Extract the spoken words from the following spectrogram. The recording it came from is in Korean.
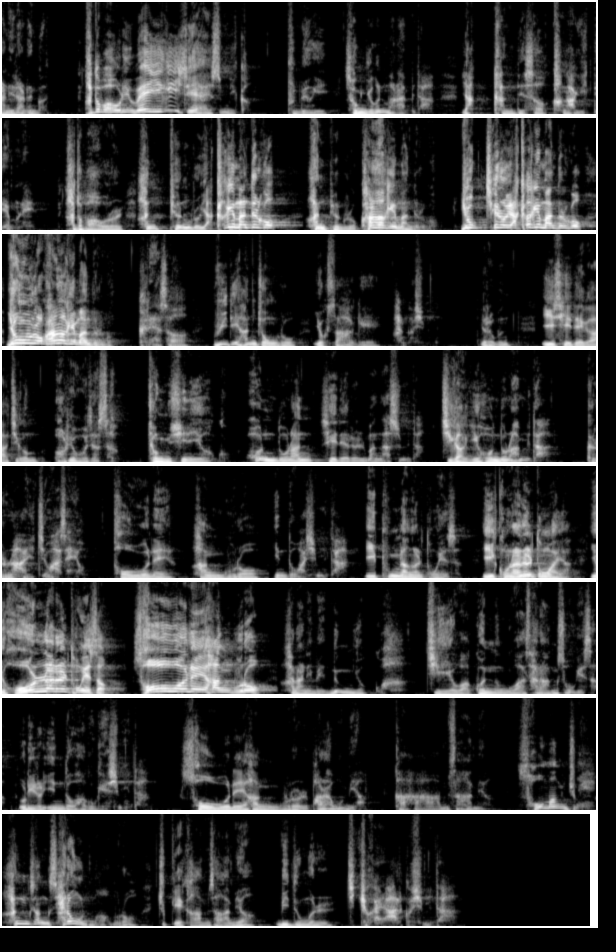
가난이라는 것. 사도 바울이 왜 이게 있어야 했습니까? 분명히 성경은 말합니다. 약한 데서 강하기 때문에 사도 바울을 한편으로 약하게 만들고 한편으로 강하게 만들고 육체로 약하게 만들고 영으로 강하게 만들고 그래서 위대한 종으로 역사하게 한 것입니다. 여러분, 이 세대가 지금 어려워져서 정신이 없고 혼돈한 세대를 만났습니다. 지각이 혼돈합니다. 그러나 잊지 마세요. 소원의 항구로 인도하십니다. 이 풍랑을 통해서, 이 고난을 통하여, 이 혼란을 통해서 소원의 항구로 하나님의 능력과 지혜와 권능과 사랑 속에서 우리를 인도하고 계십니다. 소원의 항구를 바라보며 감사하며 소망 중에 항상 새로운 마음으로 주께 감사하며 믿음을 지켜가야 할 것입니다.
